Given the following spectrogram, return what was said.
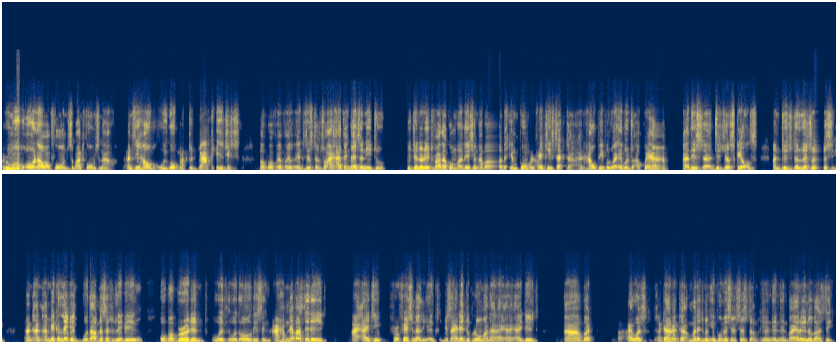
remove all our phones, smartphones now, and see how we go back to dark ages of, of, of existence. So I, I, think there's a need to, to generate further conversation about the informal IT sector and how people were able to acquire uh, these uh, digital skills and digital literacy and, and, and make a living without necessarily being overburdened with, with all these things. I have never studied IT professionally, beside a diploma that I, I, I did. Uh, but I was a director, management information system in, in, in Bayero University.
